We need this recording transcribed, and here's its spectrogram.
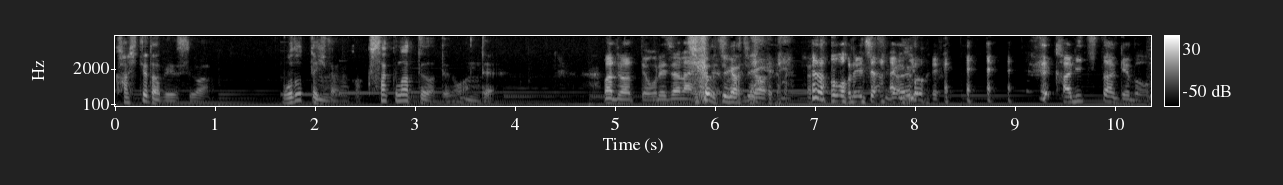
貸してたベースが戻ってきたらなんか臭くなってたっていうのがあって、待って待って、俺じゃない。違う違う違う 俺じゃないよね。借りてたけど、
